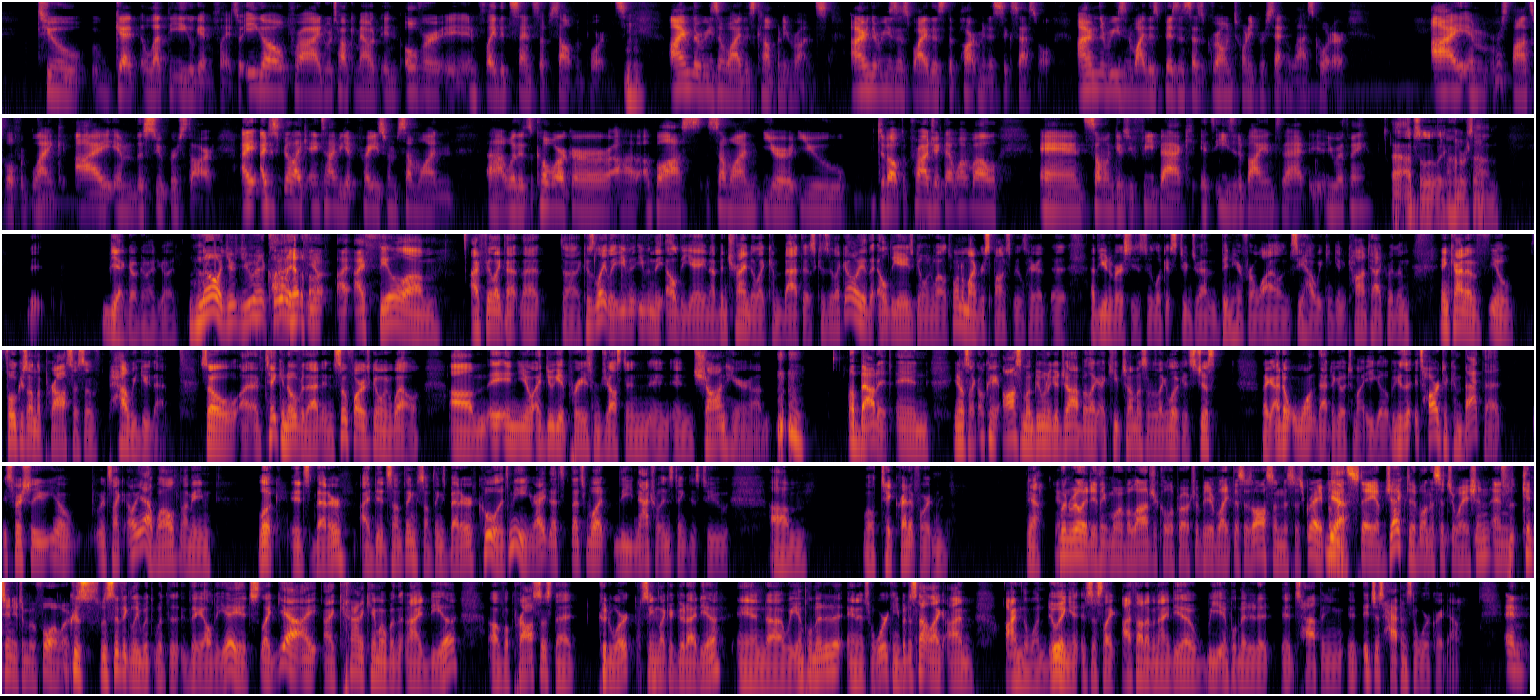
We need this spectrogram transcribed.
to get let the ego get inflated. So ego, pride, we're talking about an over inflated sense of self importance. Mhm. I'm the reason why this company runs. I'm the reasons why this department is successful. I'm the reason why this business has grown 20% in the last quarter. I am responsible for blank. I am the superstar. I, I just feel like anytime you get praise from someone, uh, whether it's a coworker, uh, a boss, someone you're you developed a project that went well, and someone gives you feedback, it's easy to buy into that. Y- You with me? Uh, absolutely. 100%. Um, yeah, go go ahead, go ahead. No, you you clearly Uh, had a you know, thought. I, I feel um I feel like that that because lately even even the LDA and I've been trying to like combat this because they're like oh yeah the LDA is going well. It's one of my responsibilities here at the at the university is to look at students who haven't been here for a while and see how we can get in contact with them and kind of you know focus on the process of how we do that. So I've taken over that and so far it's going well. Um, and, and, you know I do get praise from Justin and and Sean here. Um, about it. And you know it's like okay awesome i'm doing a good job. But like i keep telling myself like look it's just like i don't want that to go to my ego because it's hard to combat that especially you know it's like oh yeah well i mean look it's better. I did something. Something's better. Cool. It's me right? That's that's what the natural instinct is to um well take credit for it and Yeah. When really, do you think more of a logical approach would be like, "This is awesome, this is great," but Yeah. let's stay objective on the situation and continue to move forward. because specifically with with the, the LDA, it's like yeah, I I kind of came up with an idea of a process that could work, seemed like a good idea, and uh, we implemented it, and it's working. But it's not like I'm I'm the one doing it. It's just like I thought of an idea, we implemented it, it's happening. It, it just happens to work right now. and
